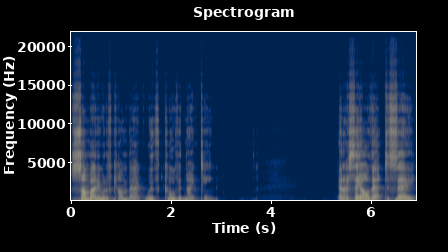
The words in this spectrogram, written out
somebody would have come back with COVID nineteen. And I say all that to say,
